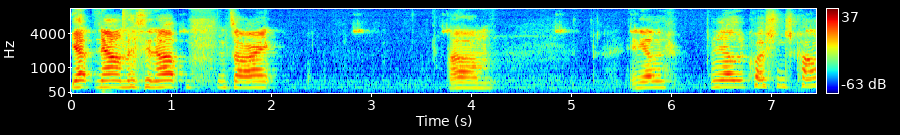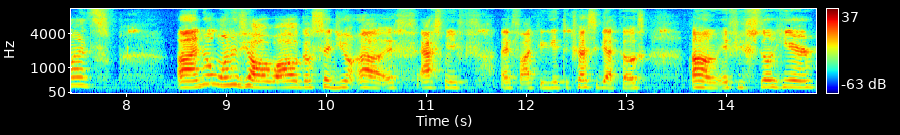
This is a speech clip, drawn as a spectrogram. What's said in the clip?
Yep, now I'm messing up. It's alright. Um, any other any other questions, comments? Uh, I know one of y'all a while ago said you uh, if asked me if, if I could get the crested geckos. Um, if you're still here,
